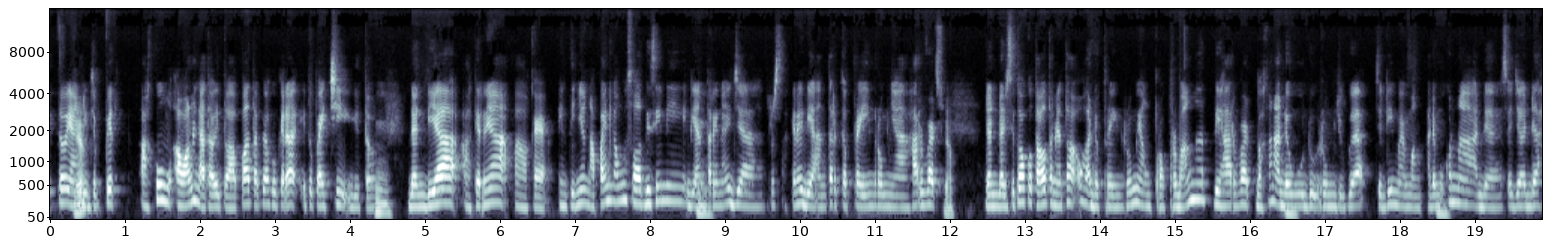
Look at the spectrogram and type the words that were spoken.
gitu yang Ya. dijepit. Aku awalnya nggak tahu itu apa, tapi aku kira itu peci gitu. Hmm. Dan dia akhirnya uh, kayak intinya ngapain kamu sholat di sini? Hmm. Dianterin aja. Terus akhirnya diantar ke praying roomnya Harvard. Siap. Dan dari situ aku tahu ternyata oh ada praying room yang proper banget di Harvard. Bahkan ada wudhu room juga. Jadi memang ada Hmm. mukena, ada sajadah.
